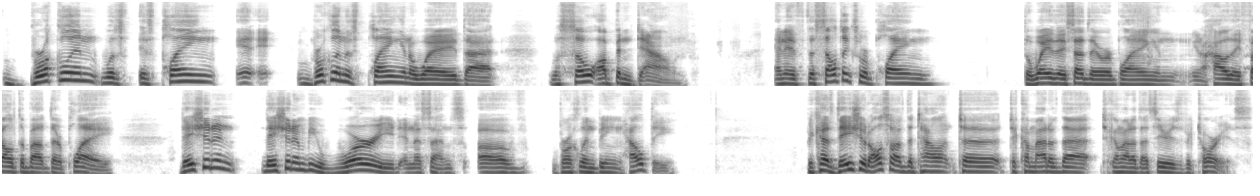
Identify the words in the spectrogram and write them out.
Brooklyn was is playing. It, it- Brooklyn is playing in a way that was so up and down. And if the Celtics were playing the way they said they were playing, and you know how they felt about their play, they shouldn't they shouldn't be worried in a sense of Brooklyn being healthy because they should also have the talent to to come out of that to come out of that series victorious.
